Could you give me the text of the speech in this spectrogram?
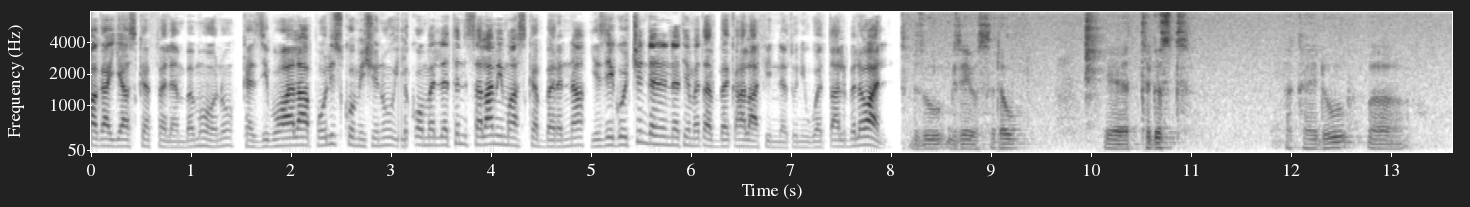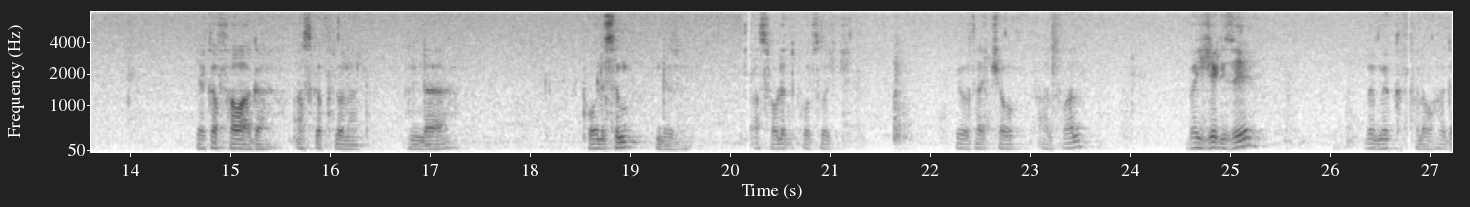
ዋጋ እያስከፈለን በመሆኑ ከዚህ በኋላ ፖሊስ ኮሚሽኑ የቆመለትን ሰላም የማስከበርና የዜጎችን ደህንነት የመጠበቅ ኃላፊነቱን ይወጣል ብለዋል። ብዙ ጊዜ የወሰደው የትዕግስት አካሄዱ የከፋ ዋጋ አስከፍሎናል። እንደ ፖሊስም እንደዚህ 12 ፖሊሶች ህይወታቸው አልፏል። በየጊዜ በሚከፈለው ዋጋ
